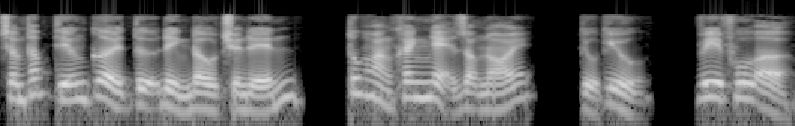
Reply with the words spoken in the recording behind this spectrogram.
Trầm thấp tiếng cười tự đỉnh đầu truyền đến, Túc Hoàng Khanh nhẹ giọng nói, cửu cửu, vi phu ở.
